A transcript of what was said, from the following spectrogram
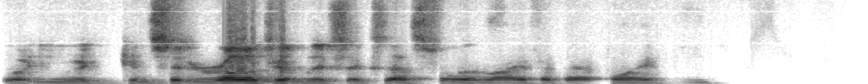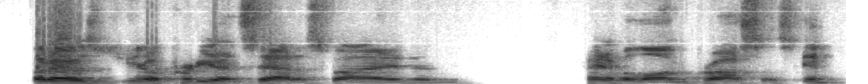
what you would consider relatively successful in life at that point. But I was, you know, pretty unsatisfied and kind of a long process, a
